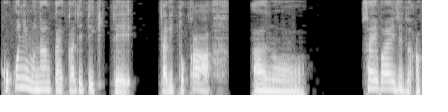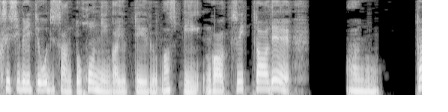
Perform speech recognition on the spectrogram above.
ここにも何回か出てきてたりとか、あの、サイバーエージェントのアクセシビリティおじさんと本人が言っているマスピーがツイッターで、あの、例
